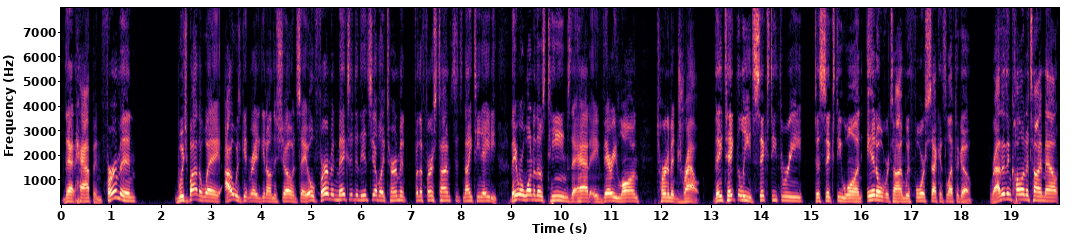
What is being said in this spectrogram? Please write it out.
that happened. Furman, which by the way, I was getting ready to get on the show and say, oh, Furman makes it to the NCAA tournament for the first time since 1980. They were one of those teams that had a very long tournament drought. They take the lead 63 to 61 in overtime with four seconds left to go. Rather than calling a timeout,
